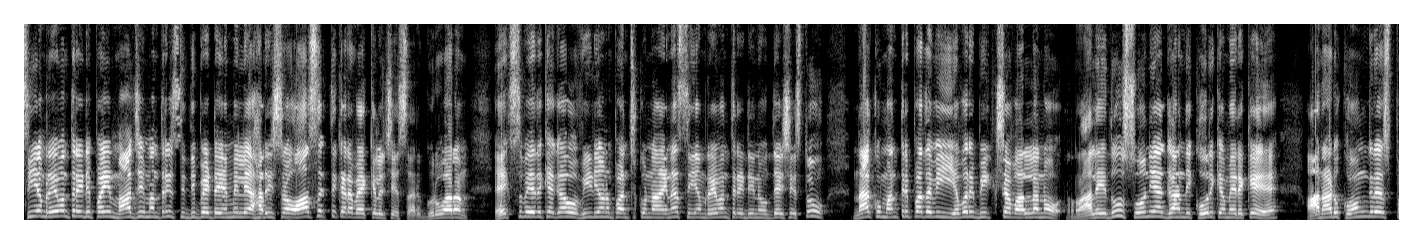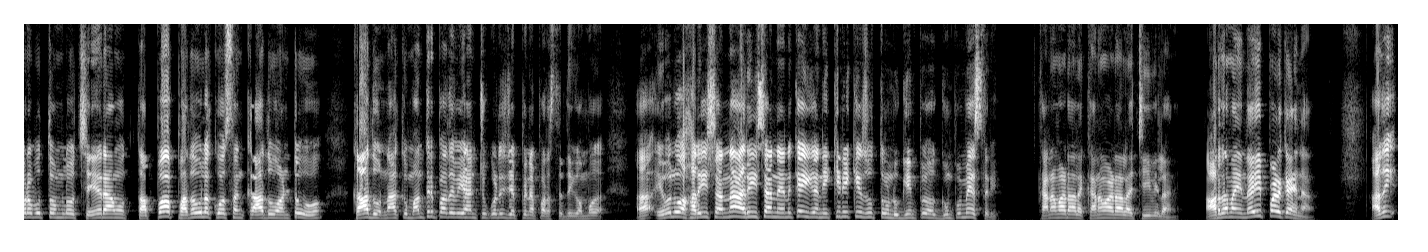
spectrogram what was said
సీఎం రేవంత్ రెడ్డిపై మాజీ మంత్రి సిద్దిపేట ఎమ్మెల్యే హరీష్ రావు ఆసక్తికర వ్యాఖ్యలు చేశారు. గురువారం ఎక్స్ వేదికగా ఓ వీడియోను పంచుకున్న ఆయన సీఎం రేవంత్ రెడ్డిని ఉద్దేశిస్తూ నాకు మంత్రి పదవి ఎవరి భిక్ష వల్లనో రాలేదు సోనియా గాంధీ కోరిక మేరకే ఆనాడు కాంగ్రెస్ ప్రభుత్వంలో చేరాము తప్ప పదవుల కోసం కాదు అంటూ కాదు నాకు మంత్రి పదవి అంటూ కూడా చెప్పిన పరిస్థితి. ఎవరు? హరీష్ అన్న? హరీష్ అన్న వెనుక ఇక నిక్కి నిక్కి చూస్తుండు గుంపు గుంపు మేస్త్రి. కనబడాలి కనబడాలి టీవీలో అని అర్థమైందా ఇప్పటికైనా? అది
